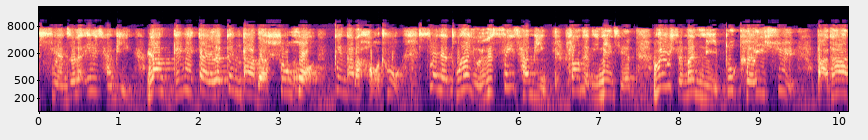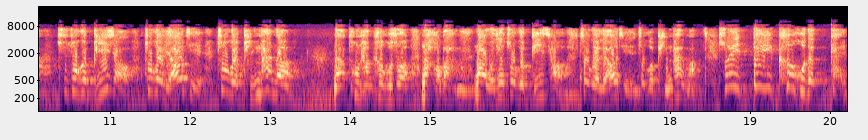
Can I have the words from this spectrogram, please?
选择了 A 产品，让给你带来了更大的收获、更大的好处。现在同样有一个 C 产品放在你面前，为什么你不可以去把它去做个比较、做个了解、做个评判呢？那通常客户说，那好吧，那我就做个比较，做个了解，做个评判嘛。所以对于客户的改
